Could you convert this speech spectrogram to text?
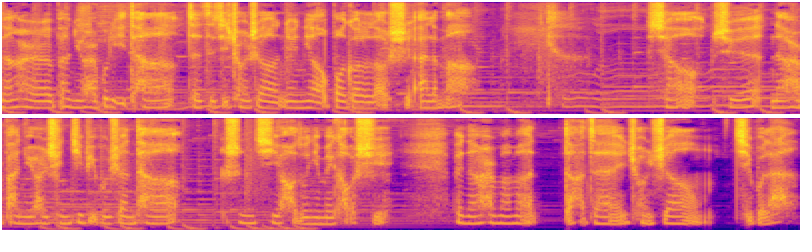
男孩怕女孩不理他，在自己床上尿尿，报告了老师，挨了骂。小学，男孩怕女孩成绩比不上他，生气好多年没考试，被男孩妈妈打在床上起不来。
